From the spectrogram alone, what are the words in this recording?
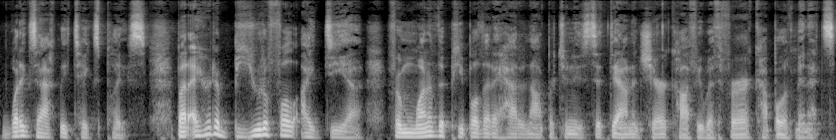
what exactly takes place. But I heard a beautiful idea from one of the people that I had an opportunity to sit down and share a coffee with for a couple of minutes,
